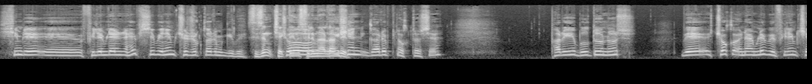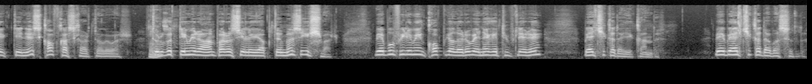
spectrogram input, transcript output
Şimdi e, filmlerin hepsi benim çocuklarım gibi. Sizin çektiğiniz Çoğu filmlerden değil. işin garip noktası parayı bulduğunuz ve çok önemli bir film çektiğiniz Kafkas Kartalı var. Hı. Turgut Demirağ'ın parasıyla yaptığımız iş var. Ve bu filmin kopyaları ve negatifleri Belçika'da yıkandı. Ve Belçika'da basıldı.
